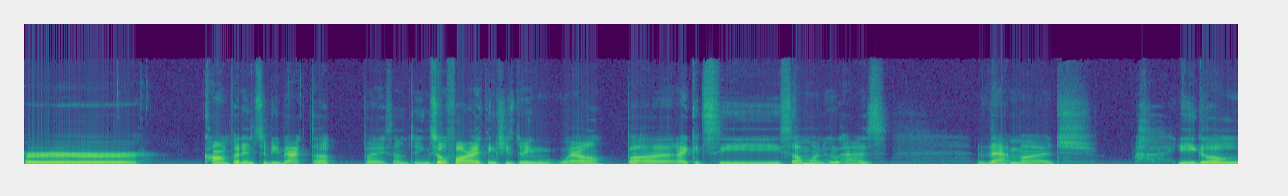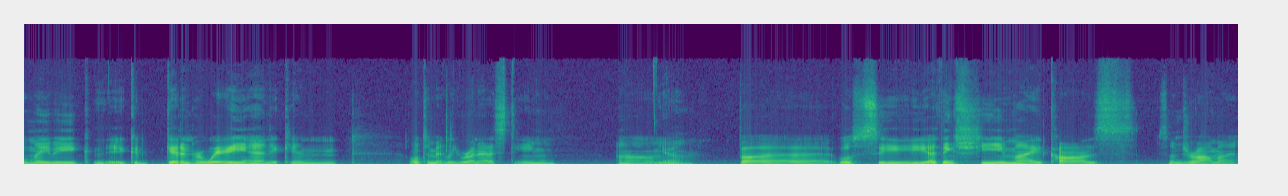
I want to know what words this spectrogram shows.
her confidence to be backed up by something. So far, I think she's doing well, but I could see someone who has that much ego, maybe it could get in her way and it can ultimately run out of steam. Um, Yeah. But we'll see. I think she might cause some drama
